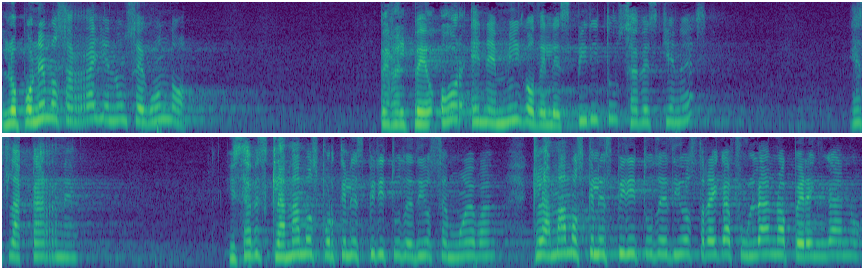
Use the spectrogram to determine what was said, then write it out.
Lo ponemos a raya en un segundo. Pero el peor enemigo del espíritu, ¿sabes quién es? Es la carne. Y sabes, clamamos porque el Espíritu de Dios se mueva. Clamamos que el Espíritu de Dios traiga a fulano, a perengano.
